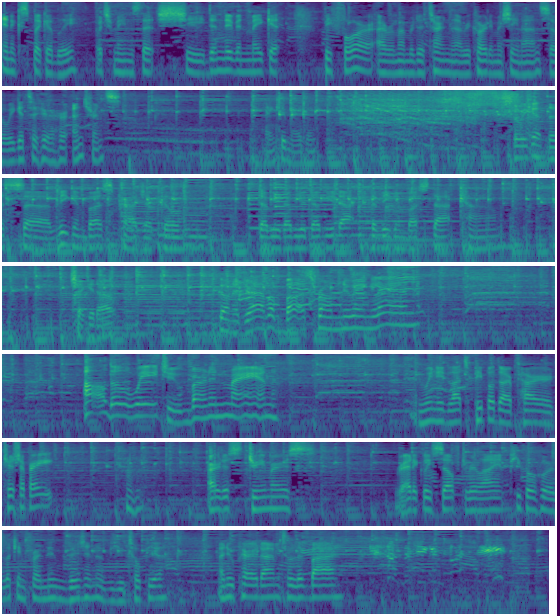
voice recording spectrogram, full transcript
inexplicably, which means that she didn't even make it before I remembered to turn the recording machine on, so we get to hear her entrance. Thank you, Megan. So we got this uh, vegan bus project going. www.theveganbus.com. Check it out. Gonna drive a bus from New England all the way to Burning Man. And we need lots of people to participate. Artists, dreamers, radically self reliant people who are looking for a new vision of utopia, a new paradigm to live by.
